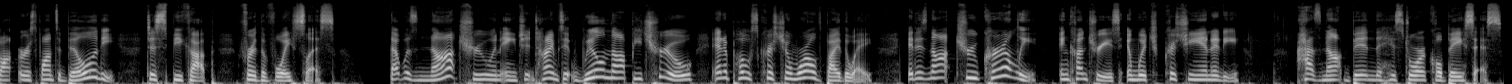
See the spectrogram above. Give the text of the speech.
a responsibility to speak up for the voiceless. That was not true in ancient times. It will not be true in a post Christian world, by the way. It is not true currently in countries in which Christianity has not been the historical basis.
